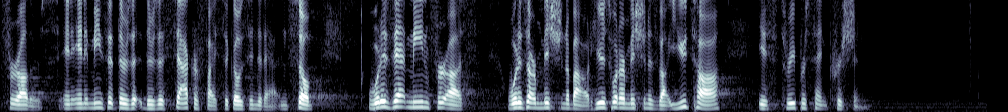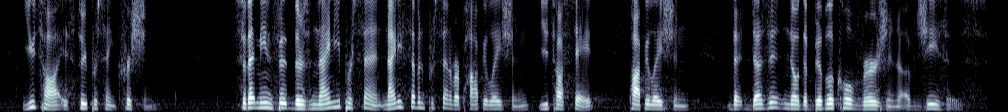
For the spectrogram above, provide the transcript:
for others. And, and it means that there's a, there's a sacrifice that goes into that. And so, what does that mean for us? What is our mission about? Here's what our mission is about Utah is 3% Christian. Utah is 3% Christian. So that means that there's 90%, 97% of our population, Utah State population, that doesn't know the biblical version of Jesus.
